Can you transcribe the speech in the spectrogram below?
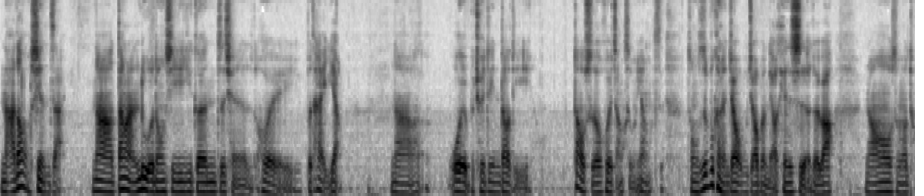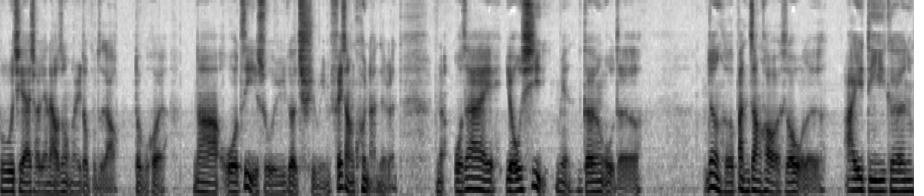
拿到现在。那当然，录的东西跟之前会不太一样。那我也不确定到底到时候会长什么样子。总之，不可能叫我无脚本聊天室了，对吧？然后什么突如其来小闲聊这种东西都不知道，都不会了。那我自己属于一个取名非常困难的人。那我在游戏里面跟我的任何办账号的时候，我的 ID 跟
